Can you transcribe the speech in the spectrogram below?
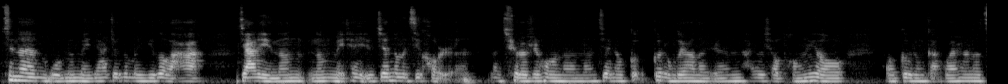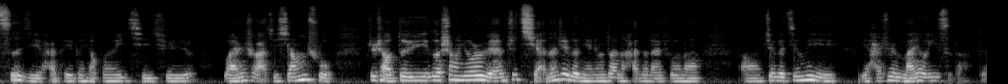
现在我们每家就这么一个娃，家里能能每天也就见那么几口人。那去了之后呢，能见着各各种各样的人，还有小朋友，还有各种感官上的刺激，还可以跟小朋友一起去玩耍、去相处。至少对于一个上幼儿园之前的这个年龄段的孩子来说呢。啊，这个经历也还是蛮有意思的，对。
